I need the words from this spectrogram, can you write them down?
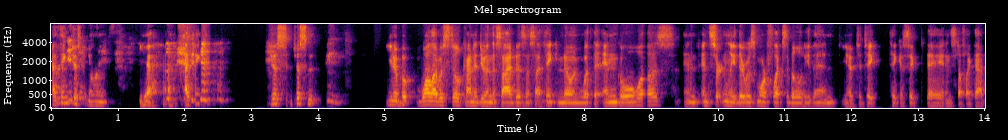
I think just feeling, yeah, I think just just you know, but while I was still kind of doing the side business, I think knowing what the end goal was, and and certainly there was more flexibility then, you know, to take take a sick day and stuff like that.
